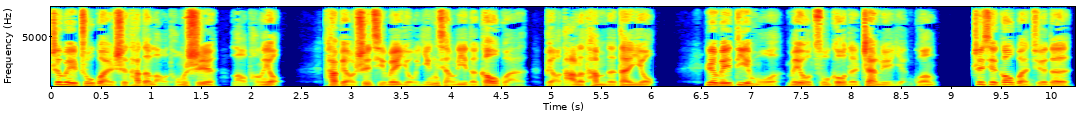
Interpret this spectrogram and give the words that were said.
这位主管是他的老同事、老朋友。他表示，几位有影响力的高管表达了他们的担忧，认为蒂姆没有足够的战略眼光。这些高管觉得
